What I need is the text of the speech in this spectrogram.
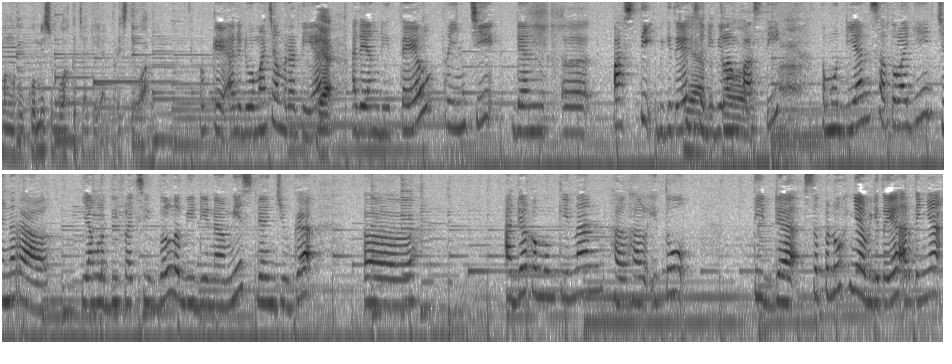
menghukumi sebuah kejadian peristiwa. Oke, ada dua macam berarti ya. ya. Ada yang detail, rinci, dan uh, pasti begitu ya, ya bisa dibilang betul. pasti. Nah. Kemudian satu lagi general yang lebih fleksibel, lebih dinamis dan juga uh, ada kemungkinan hal-hal itu tidak sepenuhnya begitu ya. Artinya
